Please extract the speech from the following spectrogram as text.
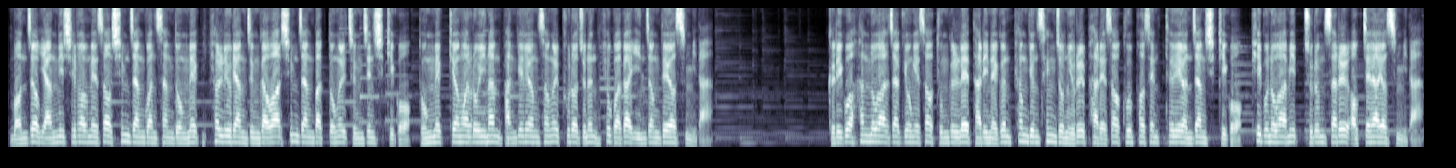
먼저 양리실험에서 심장관상 동맥 혈류량 증가와 심장박동을 증진시키고 동맥 경화로 인한 반개 형성을 풀어주는 효과가 인정되었습니다. 그리고 항노화 작용에서 둥글레 다리넥은 평균 생존율을 8에서 9% 연장시키고 피부노화 및 주름살을 억제하였습니다.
